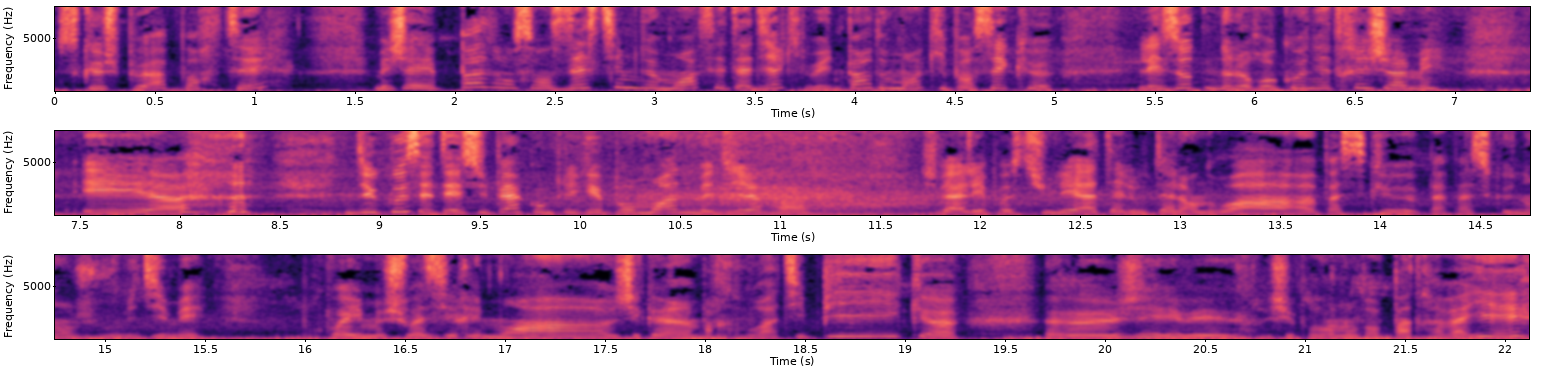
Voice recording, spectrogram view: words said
ce que je peux apporter. Mais j'avais pas dans sens d'estime de moi, c'est-à-dire qu'il y avait une part de moi qui pensait que les autres ne le reconnaîtraient jamais. Et euh, du coup, c'était super compliqué pour moi de me dire, euh, je vais aller postuler à tel ou tel endroit parce que, bah parce que non, je vous dis, mais pourquoi il me choisirait moi? J'ai quand même un parcours atypique, euh, j'ai pendant longtemps pas travaillé.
